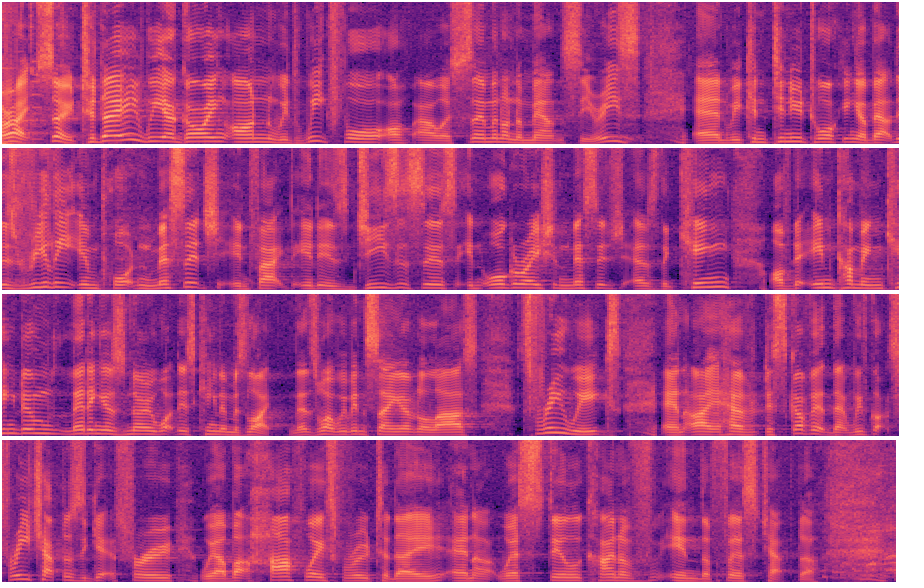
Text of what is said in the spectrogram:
All right, so today we are going on with week four of our Sermon on the Mount series, and we continue talking about this really important message. In fact, it is Jesus' inauguration message as the king of the incoming kingdom, letting us know what this kingdom is like. That's what we've been saying over the last three weeks, and I have discovered that we've got three chapters to get through. We are about halfway through today, and uh, we're still kind of in the first chapter.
